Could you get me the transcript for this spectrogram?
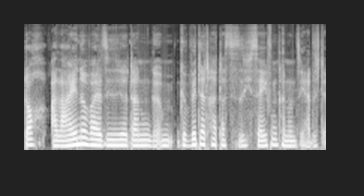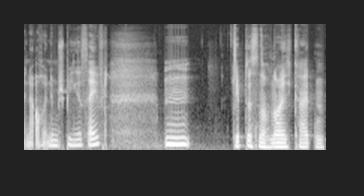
doch alleine, weil sie dann ge gewittert hat, dass sie sich safen kann und sie hat sich dann auch in dem Spiel gesaved. Gibt es noch Neuigkeiten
